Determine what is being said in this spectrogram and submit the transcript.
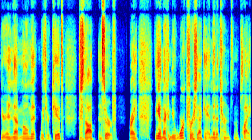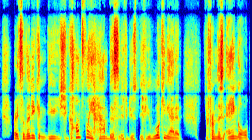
You're in that moment with your kids. Stop and serve right? Again that can be work for a second and then it turns into play right? So then you can you, you should constantly have this if you just if you're looking at it from this angle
